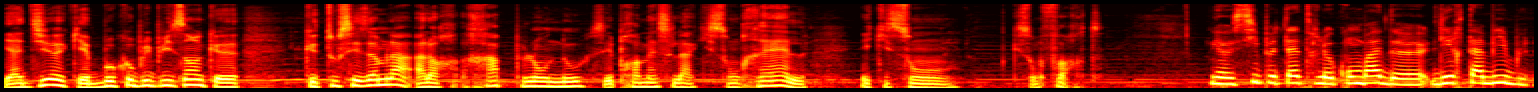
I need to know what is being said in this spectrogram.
Il y a Dieu qui est beaucoup plus puissant que, que tous ces hommes-là. Alors rappelons-nous ces promesses-là qui sont réelles et qui sont, qui sont fortes. Il y a aussi peut-être le combat de lire ta Bible.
